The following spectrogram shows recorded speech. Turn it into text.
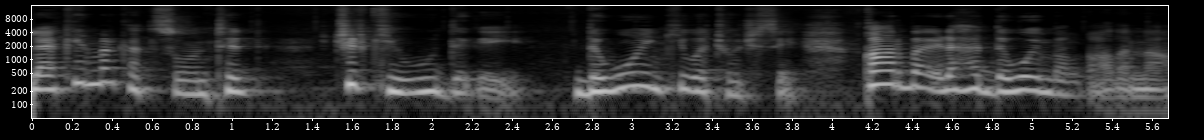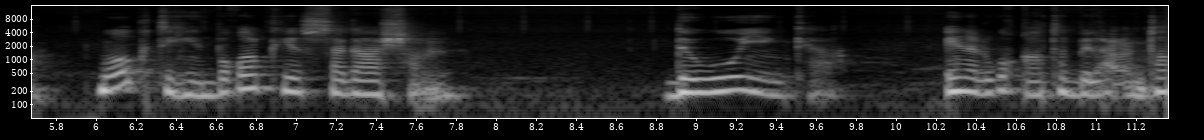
laakiin markaad soontid jirkii wuu degay dawooyinkii waa joojisay qaar baa idhaha dawooyin baan qaadanaa ma ogtihiin boqolkiiba sagaashan dawooyinka ina lagu qaato bilaa cunto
